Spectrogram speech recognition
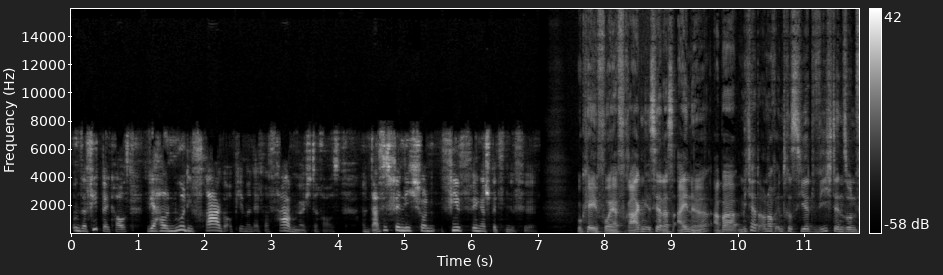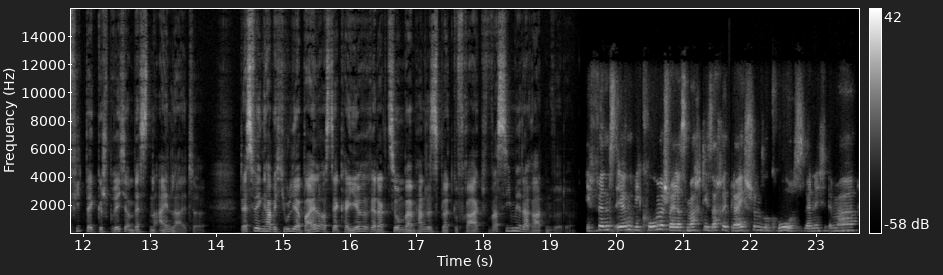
unser Feedback raus. Wir hauen nur die Frage, ob jemand etwas haben möchte, raus. Und das ist, finde ich, schon viel Fingerspitzengefühl. Okay, vorher fragen ist ja das eine, aber mich hat auch noch interessiert, wie ich denn so ein Feedback-Gespräch am besten einleite. Deswegen habe ich Julia Beil aus der Karriereredaktion beim Handelsblatt gefragt, was sie mir da raten würde. Ich finde es irgendwie komisch, weil das macht die Sache gleich schon so groß, wenn ich immer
